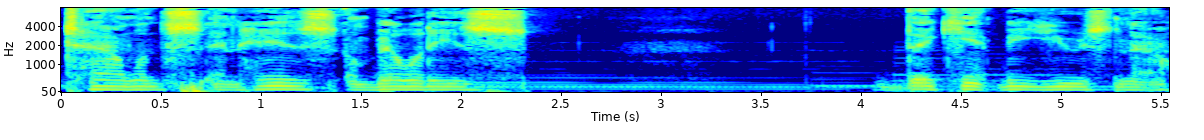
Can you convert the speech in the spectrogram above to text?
talents and his abilities, they can't be used now.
